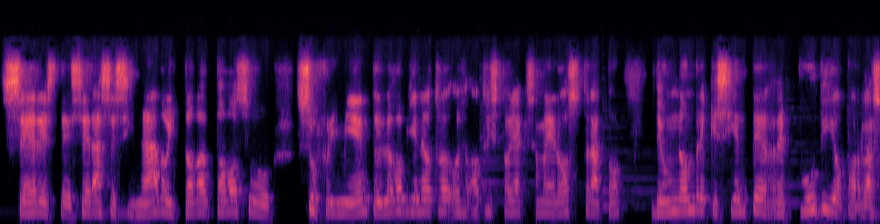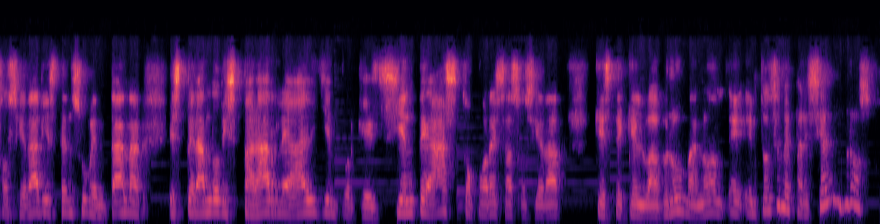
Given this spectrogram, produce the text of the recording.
ser, este, ser asesinado y todo, todo su sufrimiento. Y luego viene otra historia que se llama Eróstrato, de un hombre que siente repudio por la sociedad y está en su ventana esperando dispararle a alguien porque siente asco por esa sociedad que, este, que lo abruma, ¿no? Eh, entonces me parecían libros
